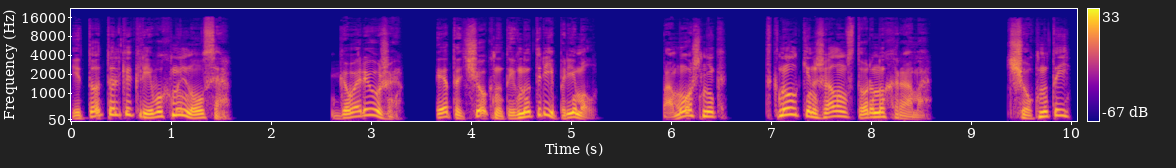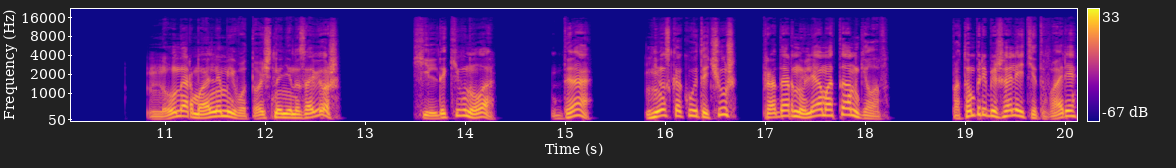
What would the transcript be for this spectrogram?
и тот только криво ухмыльнулся. «Говорю же, это чокнутый внутри примал». Помощник ткнул кинжалом в сторону храма. Чокнутый? Ну, нормальным его точно не назовешь. Хильда кивнула. Да, нес какую-то чушь про дар нулям от ангелов. Потом прибежали эти твари,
